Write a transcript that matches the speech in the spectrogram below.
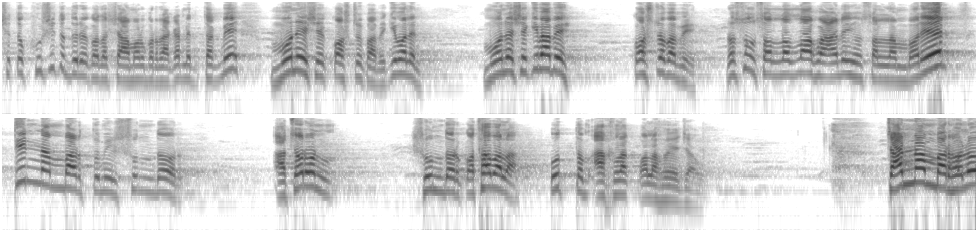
সে তো খুশি তো দূরের কথা, সে আমার উপর রাগান্বিত থাকবে, মনে সে কষ্ট পাবে। কি বলেন? মনে সে কি পাবে কষ্ট পাবে। রসুল সাল্লাহ আলী সাল্লাম বলেন, তিন নাম্বার তুমি সুন্দর আচরণ, সুন্দর কথা বলা উত্তম আখলাক বলা হয়ে যাও। চার নাম্বার হলো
